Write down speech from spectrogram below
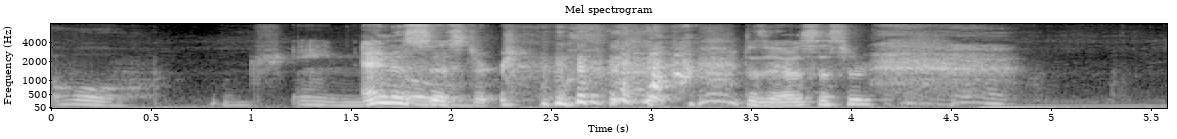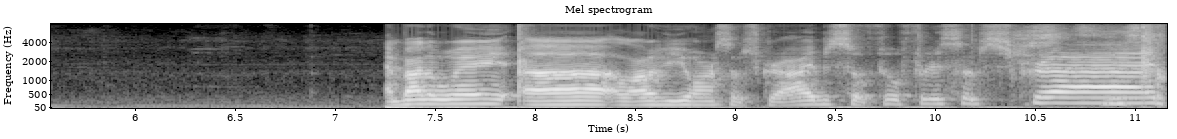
oh, Jane, And his sister. Does he have a sister? And by the way, uh, a lot of you aren't subscribed, so feel free to subscribe.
